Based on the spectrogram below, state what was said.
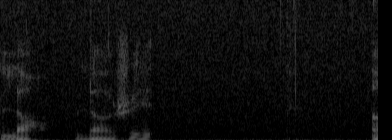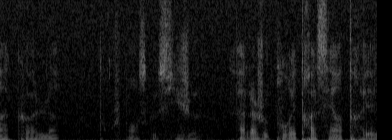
Là, là j'ai un col. Donc je pense que si je ah, là, je pourrais tracer un trait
